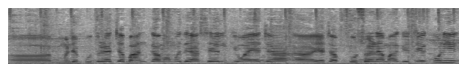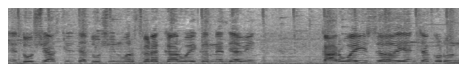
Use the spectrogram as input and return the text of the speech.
म्हणजे पुतळ्याच्या बांधकामामध्ये असेल किंवा याच्या याच्या कोसळण्यामागे जे कोणी दोषी असतील त्या दोषींवर कडक कारवाई करण्यात यावी. कारवाईसह यांच्याकडून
